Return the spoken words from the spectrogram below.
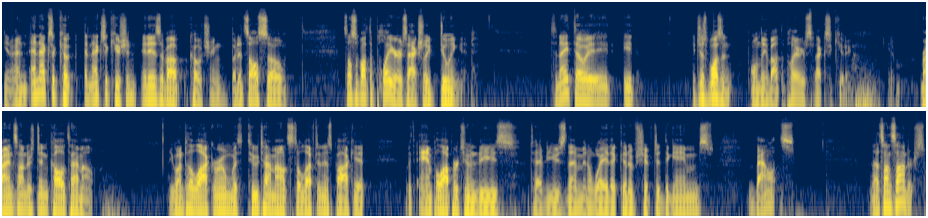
You know, and and, execu- and execution it is about coaching, but it's also it's also about the players actually doing it. Tonight, though, it it it just wasn't only about the players executing. You know, Ryan Saunders didn't call a timeout. He went to the locker room with two timeouts still left in his pocket, with ample opportunities to have used them in a way that could have shifted the game's balance. And that's on Saunders.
